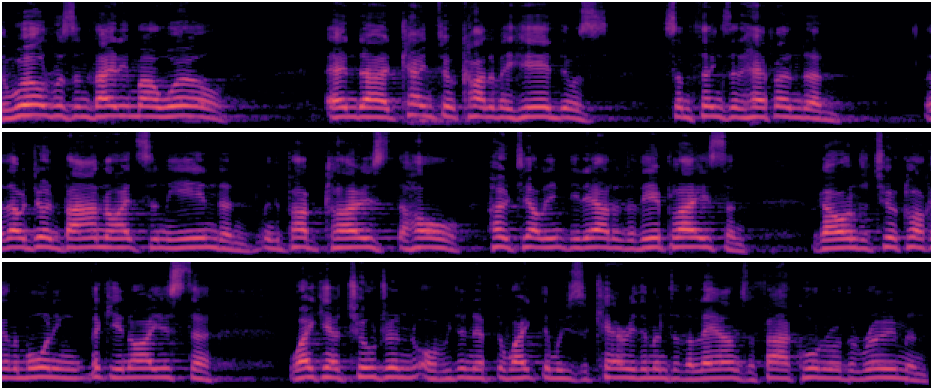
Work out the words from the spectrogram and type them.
the world was invading my world. And uh, it came to a kind of a head. There was some things that happened, and they were doing bar nights in the end. And when the pub closed, the whole hotel emptied out into their place. And we go on to two o'clock in the morning. Vicky and I used to wake our children, or we didn't have to wake them. We used to carry them into the lounge, the far corner of the room, and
